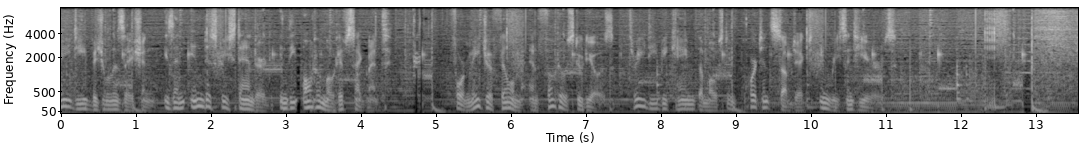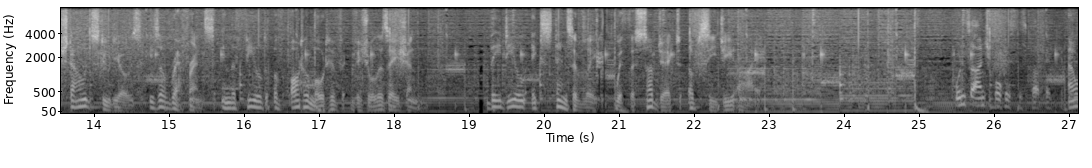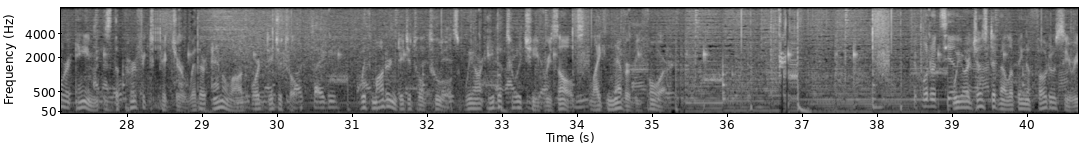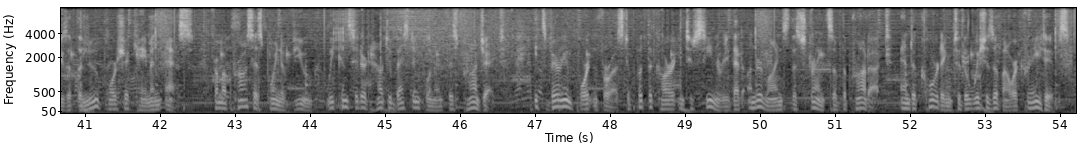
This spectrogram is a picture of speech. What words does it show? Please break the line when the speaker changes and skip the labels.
3D visualization is an industry standard in the automotive segment. For major film and photo studios, 3D became the most important subject in recent years. Staud Studios is a reference in the field of automotive visualization. They deal extensively with the subject of CGI. Our aim is the perfect picture, whether analog or digital. With modern digital tools, we are able to achieve results like never before. We are just developing a photo series of the new Porsche Cayman S. From a process point of view, we considered how to best implement this project. It's very important for us to put the car into scenery that underlines the strengths of the product and according to the wishes of our creatives.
